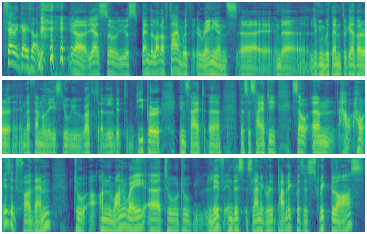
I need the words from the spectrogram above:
so it goes on. yeah, yeah. So you spend a lot of time with Iranians uh, in the living with them together in their families. You, you got a little bit deeper inside uh, the society. So um, how how is it for them? To, uh, on one way uh, to to live in this Islamic Republic with the strict laws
